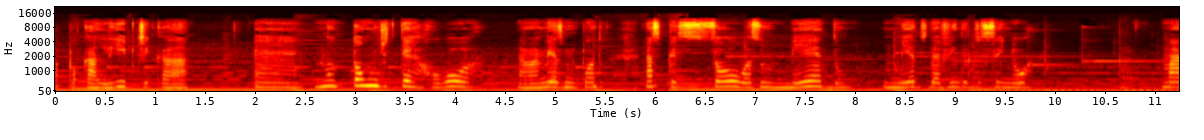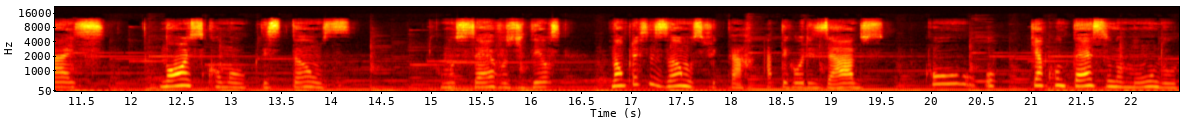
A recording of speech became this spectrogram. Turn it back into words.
apocalíptica, é, num tom de terror, não é mesmo? Enquanto nas pessoas o medo, o medo da vinda do Senhor. Mas nós, como cristãos, como servos de Deus, não precisamos ficar aterrorizados com o que acontece no mundo,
